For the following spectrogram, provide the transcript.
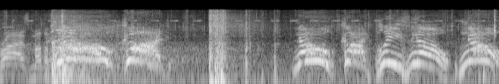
Surprise, motherfucker! No! God! No! God, please, no! No!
